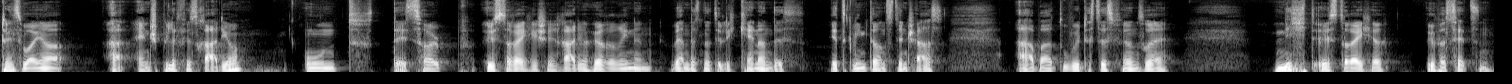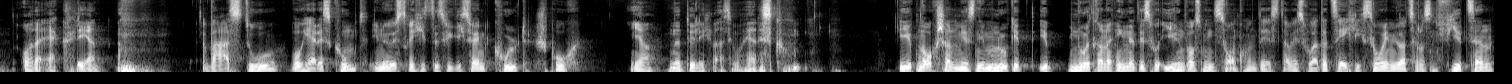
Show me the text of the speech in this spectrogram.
Das war ja ein Einspieler fürs Radio. Und deshalb österreichische Radiohörerinnen werden das natürlich kennen, das jetzt gewinnt er uns den Chance. Aber du würdest das für unsere Nicht-Österreicher übersetzen oder erklären. Weißt du, woher das kommt? In Österreich ist das wirklich so ein Kultspruch. Ja, natürlich weiß ich, woher das kommt. Ich habe nachschauen müssen. Ich habe nur, hab nur daran erinnert, es war irgendwas mit dem Song Contest. Aber es war tatsächlich so im Jahr 2014,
